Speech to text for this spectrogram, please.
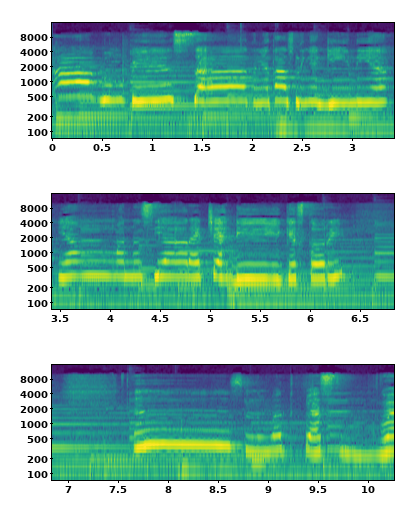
ah Bung Firsa ternyata aslinya gini ya yang manusia receh di IG story. Uh, seneng banget. Pas gue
